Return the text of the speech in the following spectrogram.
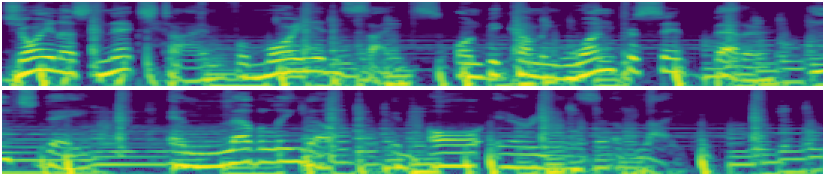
Join us next time for more insights on becoming 1% better each day and leveling up in all areas of life.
